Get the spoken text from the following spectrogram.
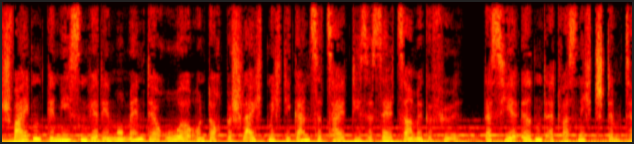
Schweigend genießen wir den Moment der Ruhe und doch beschleicht mich die ganze Zeit dieses seltsame Gefühl, dass hier irgendetwas nicht stimmte.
